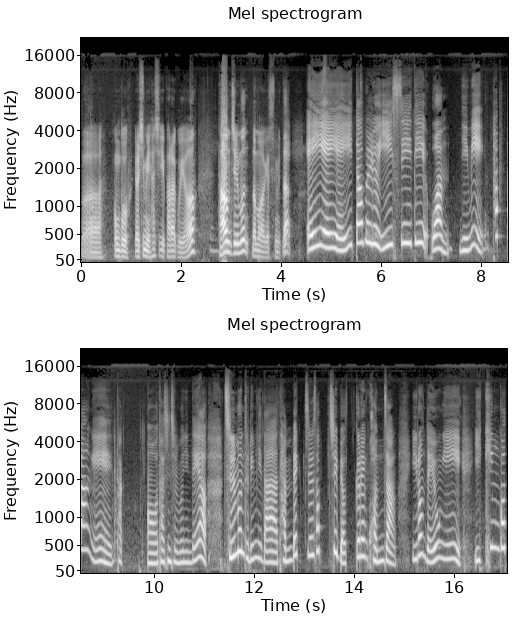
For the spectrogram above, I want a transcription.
어, 공부 열심히 하시기 바라고요. 다음 질문 넘어가겠습니다. 네. AAAWECD1 님이 팟빵에 다 어, 다신 질문인데요. 질문 드립니다. 단백질 섭취 몇 그램 권장 이런 내용이 익힌 것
